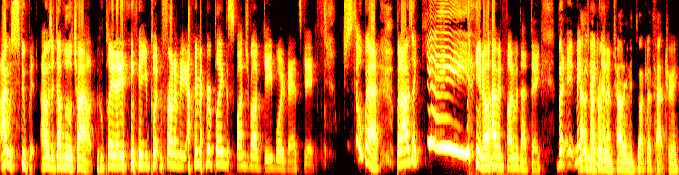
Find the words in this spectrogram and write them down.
I was stupid. I was a dumb little child who played anything that you put in front of me. I remember playing the SpongeBob Game Boy Advance game, so bad. But I was like, yay, you know, having fun with that thing. But it made that was my brother and Charlie in the Chocolate Factory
